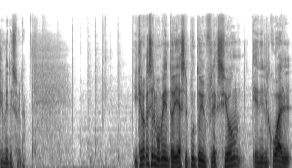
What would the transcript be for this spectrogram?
en Venezuela. Y creo que es el momento, ya es el punto de inflexión en el cual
